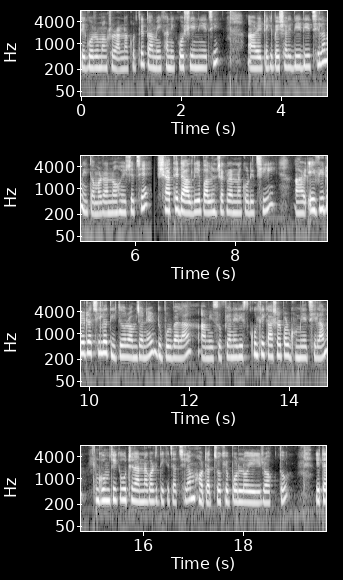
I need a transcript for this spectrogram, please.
যে গরুর মাংস রান্না করতে, তো আমি এখানে কষিয়ে নিয়েছি। আর এটাকে প্রেশারে দিয়ে দিয়েছিলাম, এই তো আমার রান্না হয়ে এসেছে। সাথে ডাল দিয়ে পালং শাক রান্না করেছি। আর এই ভিডিওটা ছিল তৃতীয় রমজানের দুপুরবেলা। আমি সুফিয়ানের স্কুল থেকে আসার পর ঘুমিয়েছিলাম। ঘুম থেকে উঠে রান্নাঘরের দিকে যাচ্ছিলাম। হঠাৎ চোখে পড়ল এই রক্ত। এটা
